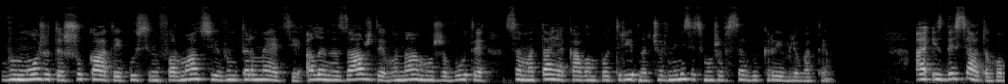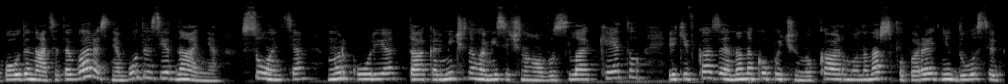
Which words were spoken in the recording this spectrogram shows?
ви можете шукати якусь інформацію в інтернеті, але не завжди вона може бути саме та, яка вам потрібна. Чорний місяць може все викривлювати. А із 10 по 11 вересня буде з'єднання Сонця, Меркурія та кармічного місячного вузла кету, який вказує на накопичену карму, на наш попередній досвід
